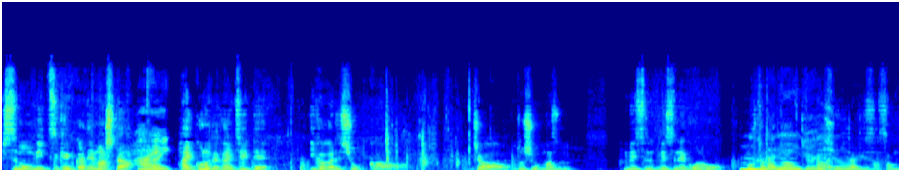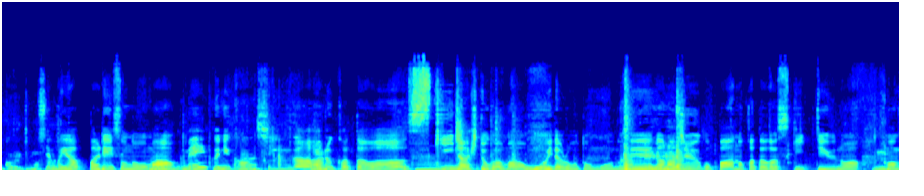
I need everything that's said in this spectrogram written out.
質問3つ結果出ました。はい。はい、この結果についていかがでしょうか。じゃあどうしよう。まずメスメス猫のお二人どうでしょう？はい、さんからいきます。かでもやっぱりその、まあ、メイクに関心がある方は好きな人がまあ多いだろうと思うので、うん。75%の方が好きっていうのは、うん。まあ、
